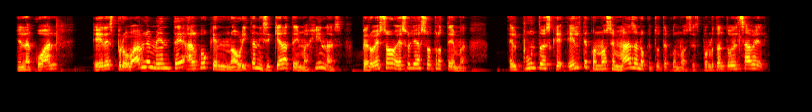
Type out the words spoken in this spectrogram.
en la cual eres probablemente algo que ahorita ni siquiera te imaginas, pero eso eso ya es otro tema. El punto es que él te conoce más de lo que tú te conoces, por lo tanto él sabe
